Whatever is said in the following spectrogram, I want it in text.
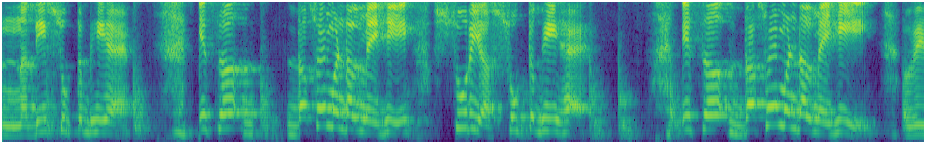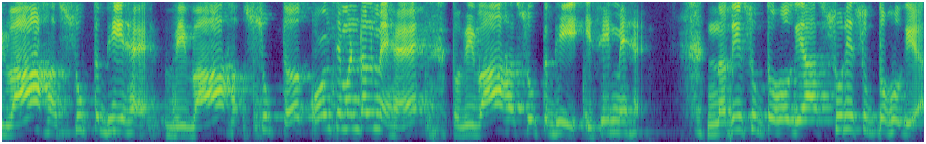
नदी सुक्त भी है। इस दसवें मंडल में ही सूर्य सुक्त भी है। इस दसवें मंडल में ही विवाह सुक्त भी है। विवाह सुक्त कौन से मंडल में है? तो विवाह सुक्त भी इसी में है। नदी सुक्त हो गया, सूर्य सुक्त हो गया।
